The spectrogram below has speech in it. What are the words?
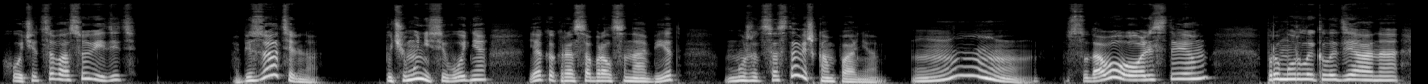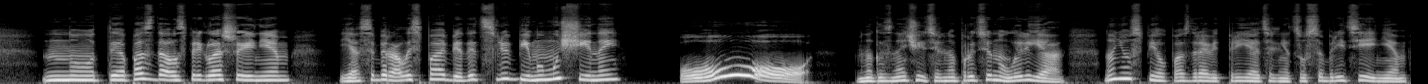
Хочется вас увидеть. «Обязательно. Почему не сегодня? Я как раз собрался на обед. Может, составишь компанию?» «М-м-м, с удовольствием», — промурлыкала Диана. «Но ты опоздал с приглашением. Я собиралась пообедать с любимым мужчиной». «О-о-о!» — многозначительно протянул Илья, но не успел поздравить приятельницу с обретением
